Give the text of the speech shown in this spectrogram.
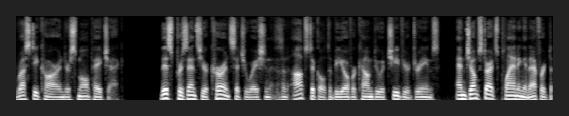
rusty car and your small paycheck. This presents your current situation as an obstacle to be overcome to achieve your dreams, and jumpstarts planning and effort.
